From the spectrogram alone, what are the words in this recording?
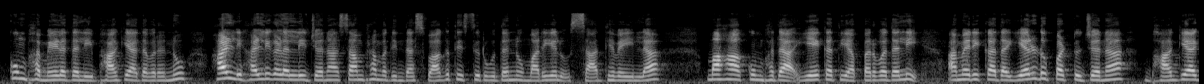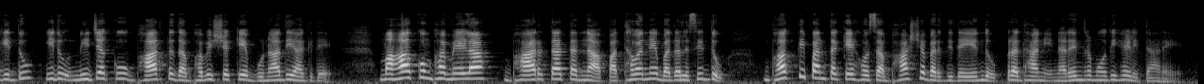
ಕುಂಭಮೇಳದಲ್ಲಿ ಭಾಗಿಯಾದವರನ್ನು ಹಳ್ಳಿ ಹಳ್ಳಿಗಳಲ್ಲಿ ಜನ ಸಂಭ್ರಮದಿಂದ ಸ್ವಾಗತಿಸಿರುವುದನ್ನು ಮರೆಯಲು ಸಾಧ್ಯವೇ ಇಲ್ಲ. ಮಹಾಕುಂಭದ ಏಕತೆಯ ಪರ್ವದಲ್ಲಿ ಅಮೆರಿಕದ ಎರಡು ಪಟ್ಟು ಜನ ಭಾಗಿಯಾಗಿದ್ದು, ಇದು ನಿಜಕ್ಕೂ ಭಾರತದ ಭವಿಷ್ಯಕ್ಕೆ ಬುನಾದಿಯಾಗಿದೆ. ಮಹಾಕುಂಭ ಮೇಳ ಭಾರತ ತನ್ನ ಪಥವನ್ನೇ ಬದಲಿಸಿದ್ದು ಭಕ್ತಿ ಪಂಥಕ್ಕೆ ಹೊಸ ಭಾಷ್ಯ ಬರೆದಿದೆ ಎಂದು ಪ್ರಧಾನಿ ನರೇಂದ್ರ ಮೋದಿ ಹೇಳಿದ್ದಾರೆ.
